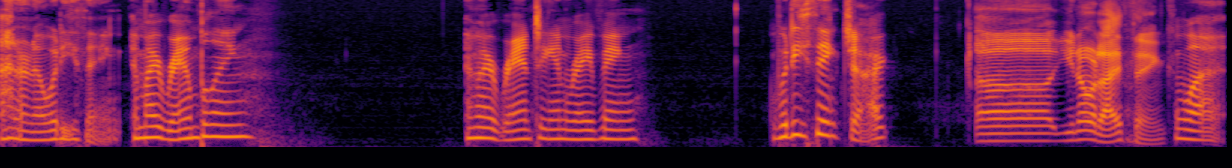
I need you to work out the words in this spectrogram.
I don't know. What do you think? Am I rambling? Am I ranting and raving? What do you think, Jack? Uh, you know what I think? What?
